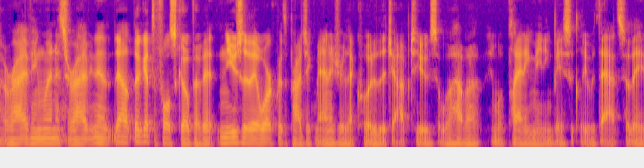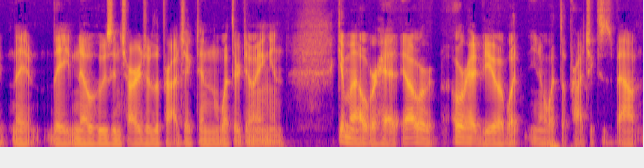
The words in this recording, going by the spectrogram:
arriving when it's arriving they'll, they'll get the full scope of it. And usually they'll work with the project manager that quoted the job too. So we'll have a, a planning meeting basically with that. So they, they they know who's in charge of the project and what they're doing and give them an overhead over, overhead view of what you know what the project is about.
